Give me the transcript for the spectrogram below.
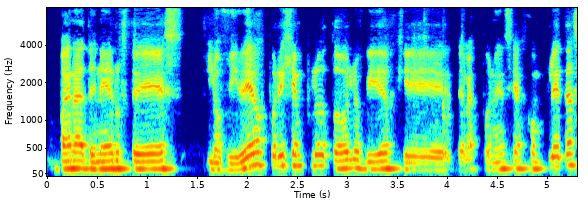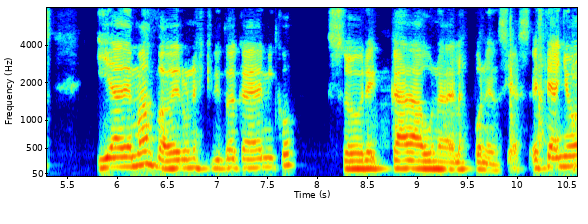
van a tener ustedes los videos, por ejemplo, todos los videos que, de las ponencias completas, y además va a haber un escrito académico sobre cada una de las ponencias. Este año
